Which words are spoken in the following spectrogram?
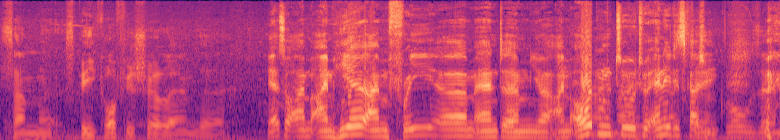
some uh, speak official and. Uh, Yeah, so I'm I'm here. I'm free, um, and um, yeah, I'm open to, I- to any I discussion. close and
